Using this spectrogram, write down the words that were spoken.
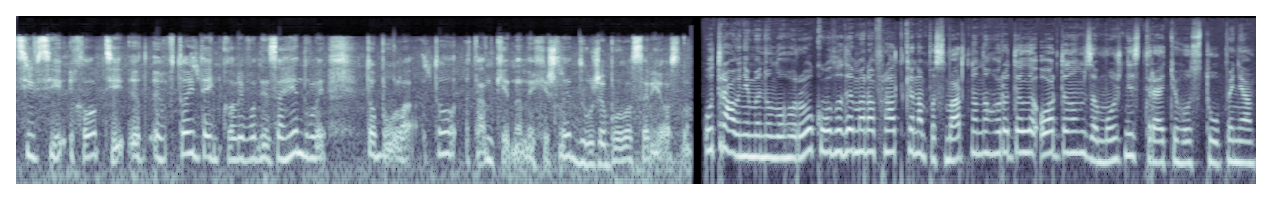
Ці всі хлопці е, е, в той день, коли вони загинули, то було, то танки на них йшли дуже було серйозно. У травні минулого року Володимира Фраткіна посмертно нагородили орденом за мужність третього ступеня.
